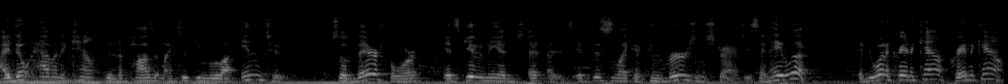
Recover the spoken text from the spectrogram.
I don't have an account to deposit my Tuki Moolah into. So therefore, it's giving me a, a, a it, this is like a conversion strategy, saying, "Hey, look, if you want to create an account, create an account.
